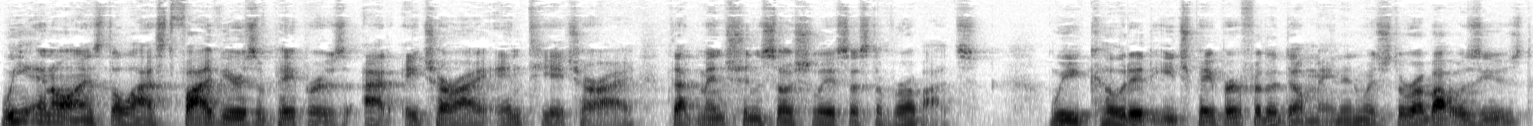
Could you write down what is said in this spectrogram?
We analyzed the last five years of papers at HRI and THRI that mention socially assistive robots. We coded each paper for the domain in which the robot was used,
